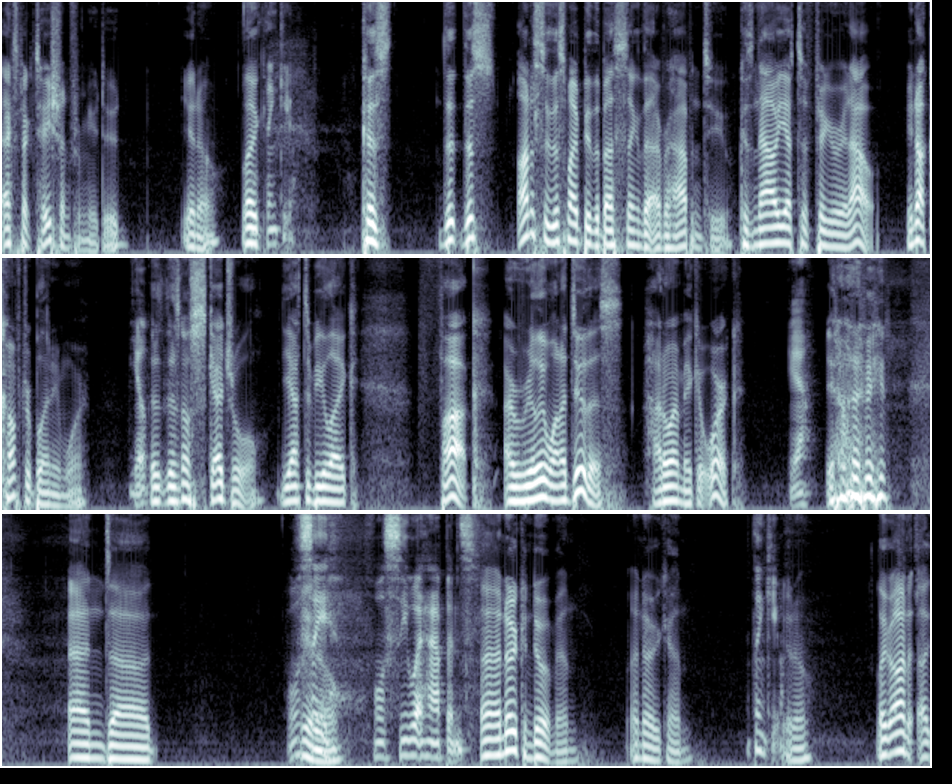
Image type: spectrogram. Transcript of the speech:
expectation from you, dude. You know, like thank you, because th- this honestly this might be the best thing that ever happened to you because now you have to figure it out. You're not comfortable anymore. Yep. There's, there's no schedule. You have to be like, fuck, I really want to do this. How do I make it work? Yeah. You know what I mean? And uh, we'll see. Know, we'll see what happens. I know you can do it, man. I know you can. Thank you. You know, like on, uh,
